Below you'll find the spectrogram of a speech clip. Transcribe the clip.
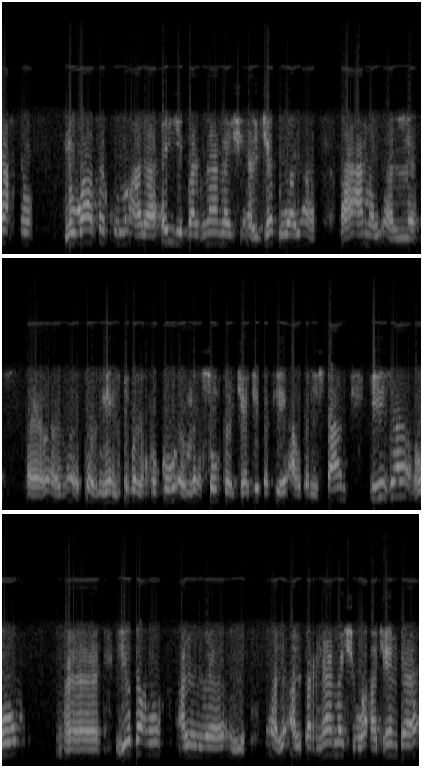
نحن نوافق على أي برنامج الجدول عمل من قبل السلطه الجديده في أفغانستان. إذا هم يضعوا البرنامج وأجندة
